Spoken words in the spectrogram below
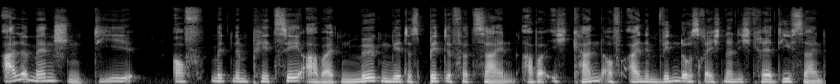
Alle Menschen, die auf, mit einem PC arbeiten, mögen mir das bitte verzeihen, aber ich kann auf einem Windows-Rechner nicht kreativ sein,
